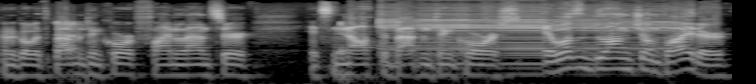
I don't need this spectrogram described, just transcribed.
Going to go with the badminton court. Final answer. It's not the badminton court. It wasn't the long jump either.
